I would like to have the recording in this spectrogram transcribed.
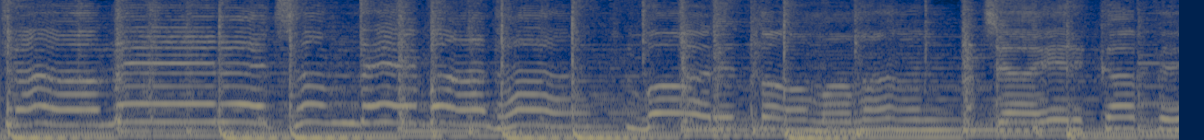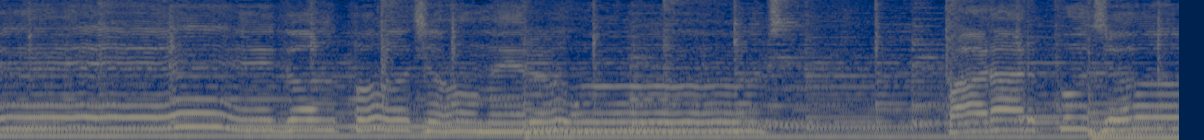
ত্রামের ছন্দে বাঁধা বর্তমান। চায়ের কাপে গল্প জমে রোজ। পাড়ার পুজো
